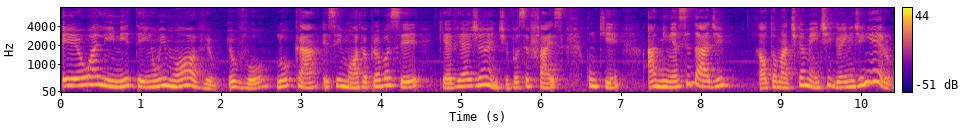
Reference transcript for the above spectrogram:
eu, Aline, tenho um imóvel, eu vou locar esse imóvel para você que é viajante. Você faz com que a minha cidade automaticamente ganhe dinheiro.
